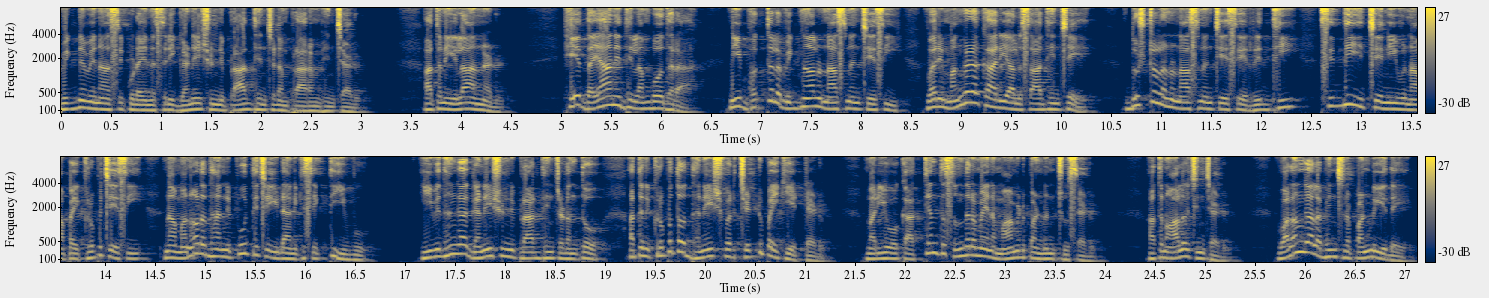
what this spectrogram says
విఘ్న వినాశికుడైన శ్రీ గణేశుణ్ణి ప్రార్థించడం ప్రారంభించాడు. అతను ఇలా అన్నాడు హే దయానిధి లంబోధరా నీ భక్తుల విఘ్నాలు నాశనం చేసి వారి మంగళ కార్యాలు సాధించే దుష్టులను నాశనం చేసే రిద్ధి సిద్ధి ఇచ్చే నీవు నాపై కృప చేసి నా మనోరథాన్ని పూర్తి చేయడానికి శక్తి ఇవ్వు. ఈ విధంగా గణేశుణ్ణి ప్రార్థించడంతో అతని కృపతో ధనేశ్వర్ చెట్టుపైకి ఎట్టాడు. మరియు ఒక అత్యంత సుందరమైన మామిడి పండును చూశాడు. అతను ఆలోచించాడు వలంగా లభించిన పండు ఇదే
